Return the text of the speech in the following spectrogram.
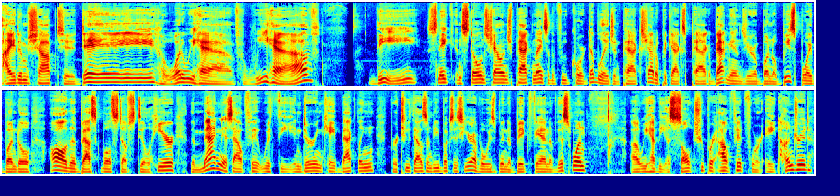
item shop today. What do we have? We have the Snake and Stones Challenge Pack, Knights of the Food Court Double Agent Pack, Shadow Pickaxe Pack, Batman Zero Bundle, Beast Boy Bundle, all the basketball stuff still here. The Magnus outfit with the Enduring Cape Backbling for 2,000 V bucks this year. I've always been a big fan of this one. Uh, we have the Assault Trooper outfit for 800. What's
